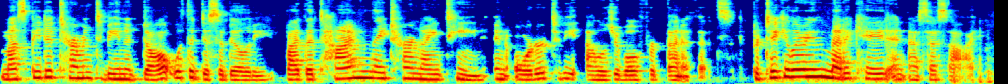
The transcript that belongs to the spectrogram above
must be determined to be an adult with a disability by the time they turn 19 in order to be eligible for benefits, particularly Medicaid and SSI.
